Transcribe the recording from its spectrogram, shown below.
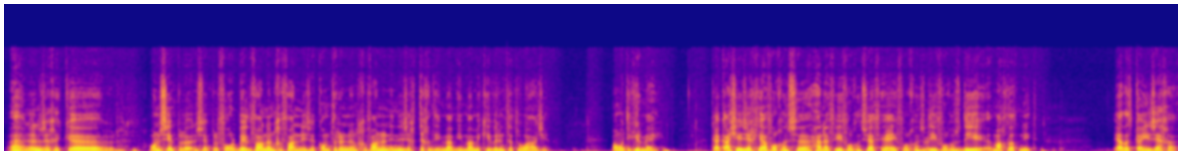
Hè, dan zeg ik, eh, gewoon een simpele, een simpele voorbeeld van een gevangenis. Er komt er een, een gevangene in die zegt tegen de imam, imam, ik heb weer een tatoeage. Wat moet ik hiermee? Kijk, als je zegt, ja, volgens uh, Hanafi, volgens Shafi'i, volgens die, volgens die, mag dat niet. Ja, dat kan je zeggen.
